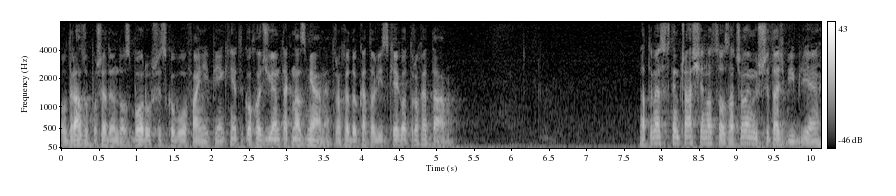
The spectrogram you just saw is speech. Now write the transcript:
od razu poszedłem do zboru, wszystko było fajnie, pięknie, tylko chodziłem tak na zmianę, trochę do katolickiego, trochę tam. Natomiast w tym czasie, no co, zacząłem już czytać Biblię,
